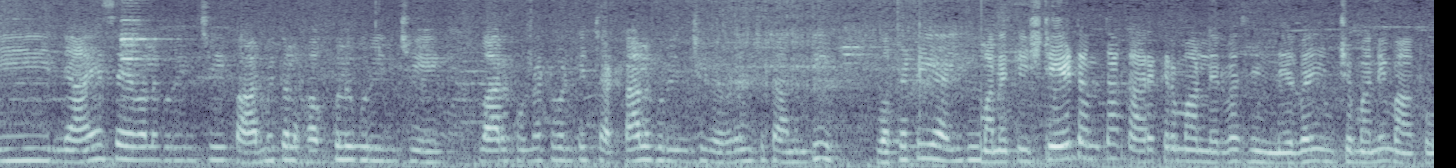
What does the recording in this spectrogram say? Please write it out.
ఈ న్యాయ సేవల గురించి కార్మికుల హక్కుల గురించి వారికి ఉన్నటువంటి చట్టాల గురించి వివరించడానికి ఒకటి ఐదు మనకి స్టేట్ అంతా కార్యక్రమాలు నిర్వహి నిర్వహించమని మాకు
